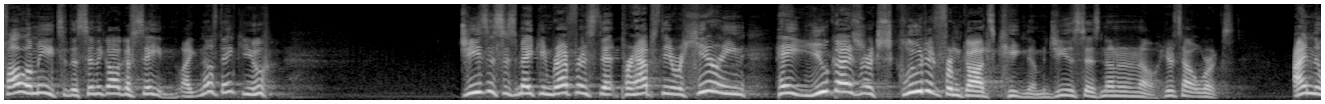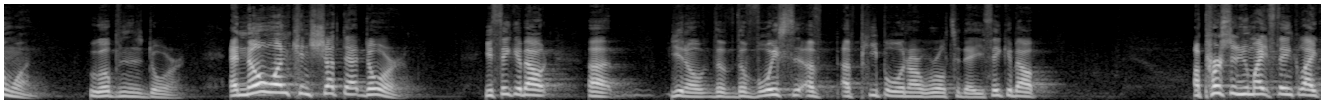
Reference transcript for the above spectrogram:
follow me to the synagogue of Satan. Like, no, thank you. Jesus is making reference that perhaps they were hearing, hey, you guys are excluded from God's kingdom. And Jesus says, no, no, no, no. Here's how it works I'm the one who opens the door, and no one can shut that door. You think about uh, you know, the, the voice of, of people in our world today. You think about a person who might think like,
